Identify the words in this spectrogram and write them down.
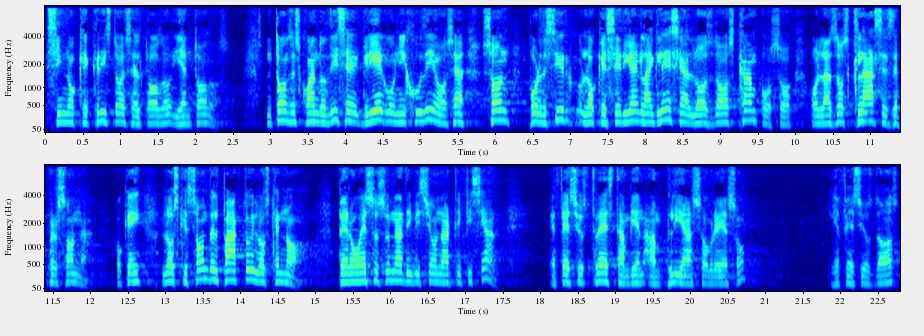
sino que Cristo es el todo y en todos. Entonces, cuando dice griego ni judío, o sea, son, por decir lo que sería en la iglesia, los dos campos o, las dos clases de persona, ¿ok? Los que son del pacto y los que no. Pero eso es una división artificial. Efesios 3 también amplía sobre eso y Efesios 2,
